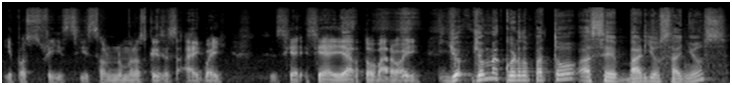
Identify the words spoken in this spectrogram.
Y pues sí, sí, son números que dices, ay, güey, sí, sí hay harto varo ahí. Yo, yo me acuerdo, Pato, hace varios años,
